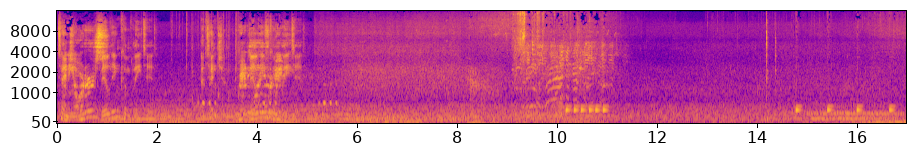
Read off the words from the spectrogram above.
Attention. Any orders? Building completed. Attention. Ready Building for completed. Orders,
